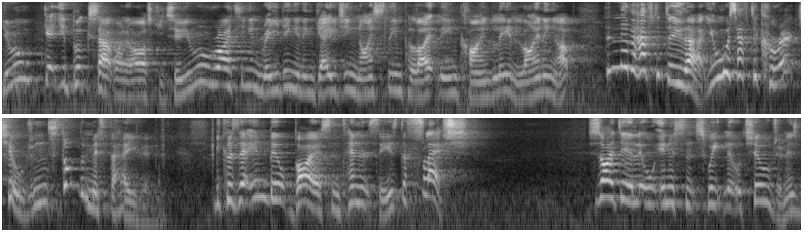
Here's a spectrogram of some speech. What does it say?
You all get your books out when I ask you to. You're all writing and reading and engaging nicely and politely and kindly and lining up. They never have to do that. You always have to correct children and stop them misbehaving because their inbuilt bias and tendency is the flesh. This idea of little innocent, sweet little children is,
